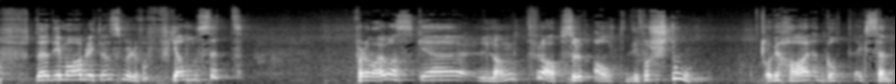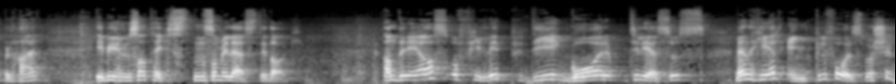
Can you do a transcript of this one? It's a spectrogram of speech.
ofte de må ha blitt en smule forfjamset. For det var jo ganske langt fra absolutt alt de forsto. Og vi har et godt eksempel her i begynnelsen av teksten som vi leste i dag. Andreas og Philip de går til Jesus med en helt enkel forespørsel.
